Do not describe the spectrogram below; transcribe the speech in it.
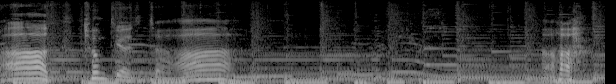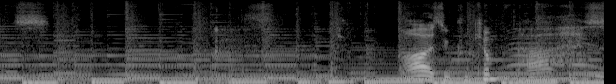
아 극혐띠야 진짜 아. 아, 씨. 아 지금 극혐 아 씨.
